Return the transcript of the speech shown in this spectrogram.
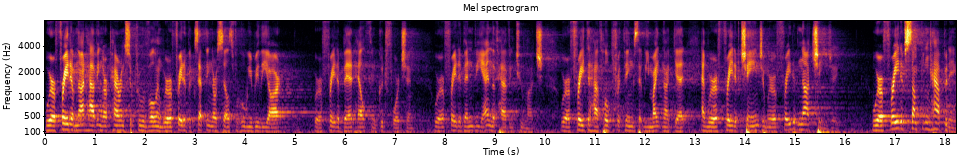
We're afraid of not having our parents' approval and we're afraid of accepting ourselves for who we really are. We're afraid of bad health and good fortune. We're afraid of envy and of having too much. We're afraid to have hope for things that we might not get. And we're afraid of change and we're afraid of not changing. We're afraid of something happening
